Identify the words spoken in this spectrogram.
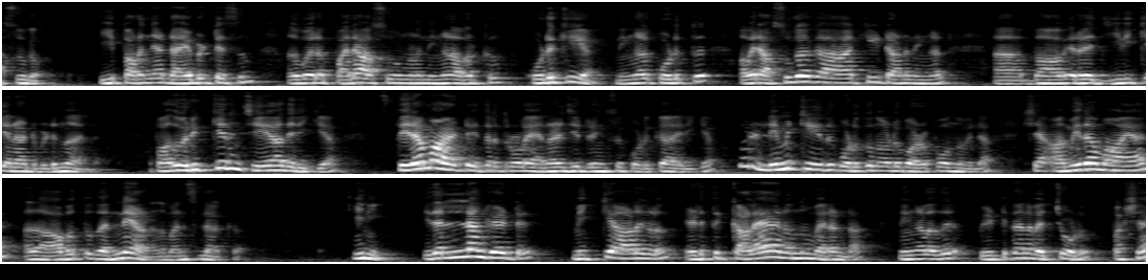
അസുഖം. ഈ പറഞ്ഞ ഡയബറ്റീസും അതുപോലെ പല അസുഖങ്ങളും നിങ്ങൾ അവർക്ക് കൊടുക്കുകയാണ് നിങ്ങൾ കൊടുത്ത് അവർ അസുഖമാക്കിയിട്ടാണ് നിങ്ങൾ അവരെ ജീവിക്കാനായിട്ട് വിടുന്നത് തന്നെ. അപ്പോൾ അതൊരിക്കലും ചെയ്യാതിരിക്കുക. സ്ഥിരമായിട്ട് ഇത്തരത്തിലുള്ള എനർജി ഡ്രിങ്ക്സ് കൊടുക്കാതിരിക്കുക. ഒരു ലിമിറ്റ് ചെയ്ത് കൊടുക്കുന്നതുകൊണ്ട് കുഴപ്പമൊന്നുമില്ല. പക്ഷെ അമിതമായാൽ അത് ആപത്ത് തന്നെയാണ്. അത് മനസ്സിലാക്കുക. ഇനി ഇതെല്ലാം കേട്ട് മിക്ക ആളുകളും എടുത്ത് കളയാനൊന്നും വരണ്ട. നിങ്ങളത് വീട്ടിൽ തന്നെ വെച്ചോളൂ. പക്ഷെ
